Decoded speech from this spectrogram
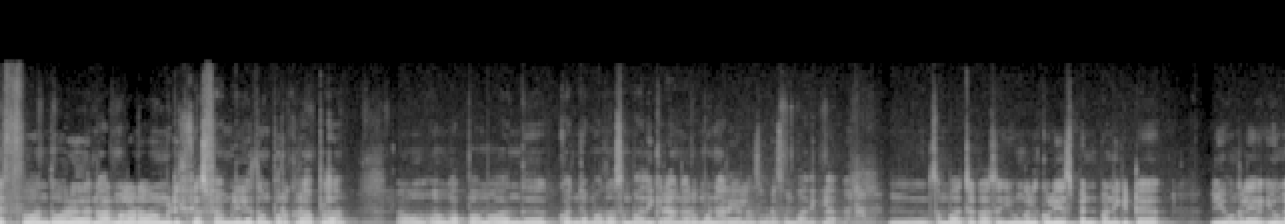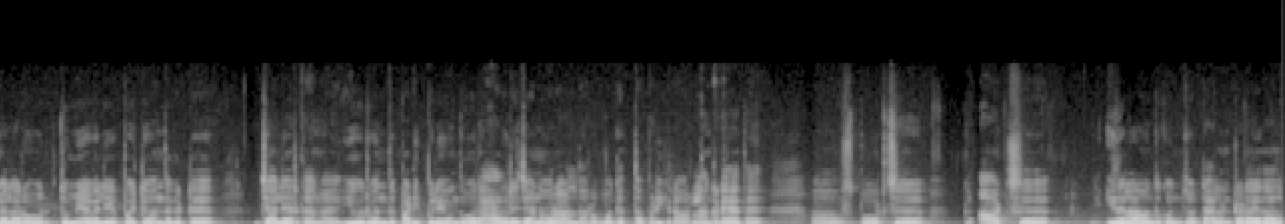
ஜெஃப் வந்து ஒரு நார்மலான ஒரு மிடில் கிளாஸ் ஃபேமிலியில் தான் பிறக்கிறாப்புல. அவங்க அவங்க அப்பா அம்மா வந்து கொஞ்சமாக தான் சம்பாதிக்கிறாங்க. ரொம்ப நிறையலாம் கூட சம்பாதிக்கல. சம்பாதிச்ச காசை இவங்களுக்குள்ளேயே ஸ்பெண்ட் பண்ணிக்கிட்டு இவங்களே இவங்க எல்லாரும் ஒத்துமையாக வெளியே போயிட்டு வந்துக்கிட்டு ஜாலியாக இருக்காங்க. இவர் வந்து படிப்புலேயே வந்து ஒரு ஆவரேஜான ஒரு ஆள் தான் ரொம்ப கெத்தாக படிக்கிறவர்லாம் கிடையாது. ஸ்போர்ட்ஸு ஆர்ட்ஸு இதெல்லாம் வந்து கொஞ்சம் டேலண்டடாக ஏதாவது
